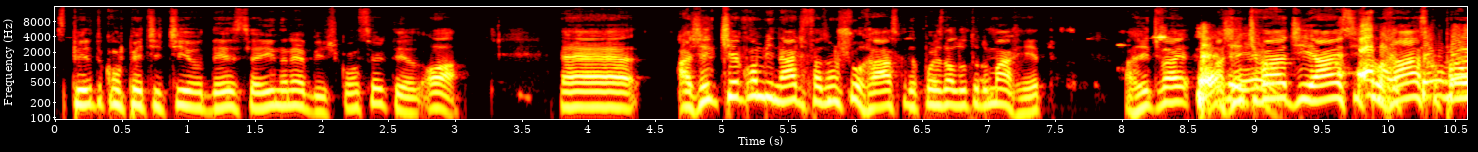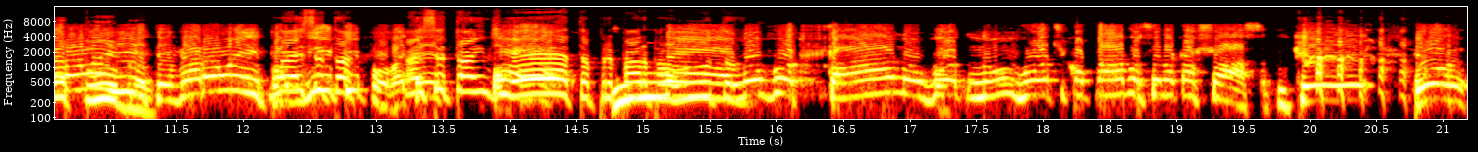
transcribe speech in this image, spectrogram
espírito competitivo desse ainda, né, bicho? Com certeza. Ó, é, a gente tinha combinado de fazer um churrasco depois da luta do Marreta. A gente vai, é a gente vai adiar esse ah, churrasco para outubro. Aí, tem verão aí, pode mas vir tá, aqui, pô. Aí ter... você tá em dieta, é, prepara pra luta. Não vou tá, não vou, não vou te comprar você na cachaça, porque eu,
